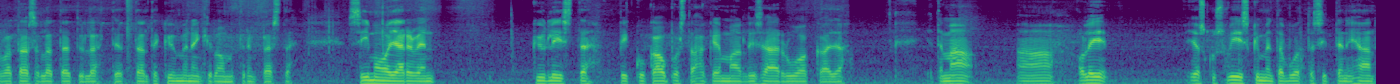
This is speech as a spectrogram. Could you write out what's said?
Vatasella täytyy lähteä täältä 10 kilometrin päästä Simojärven kylistä, pikkukaupoista hakemaan lisää ruokaa. Ja, ja tämä äh, oli joskus 50 vuotta sitten ihan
